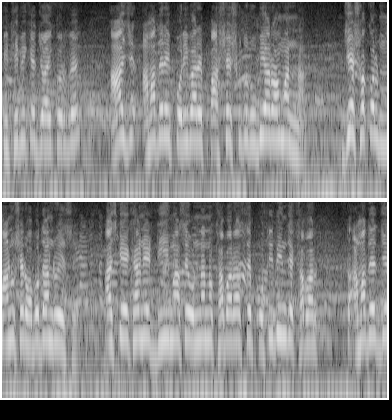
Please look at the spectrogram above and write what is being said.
পৃথিবীকে জয় করবে। আজ আমাদের এই পরিবারের পাশে শুধু রুবিয়া রহমান না যে সকল মানুষের অবদান রয়েছে, আজকে এখানে ডিম আছে, অন্যান্য খাবার আছে, প্রতিদিন যে খাবার, তা আমাদের যে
